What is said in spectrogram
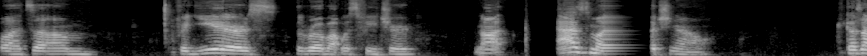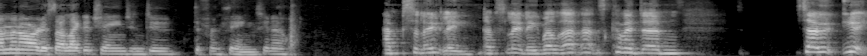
But um, for years, the robot was featured. Not as much now because I'm an artist, I like to change and do different things, you know. Absolutely, absolutely. Well, that, that's covered. Um, so, you,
